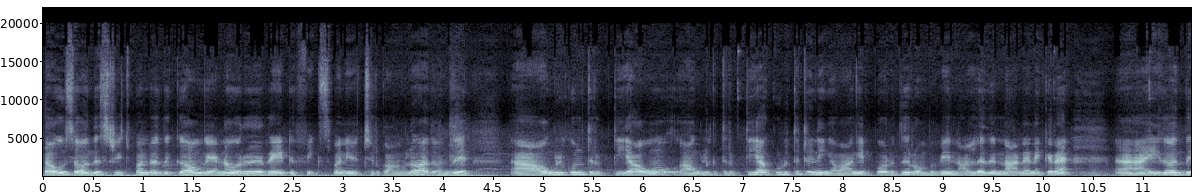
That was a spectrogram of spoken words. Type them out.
ப்ளவுஸை வந்து ஸ்டிச் பண்ணுறதுக்கு அவங்க என்ன ஒரு ரேட்டு ஃபிக்ஸ் பண்ணி வச்சுருக்காங்களோ அது வந்து அவங்களுக்கும் திருப்தியாகவும் அவங்களுக்கு திருப்தியாக கொடுத்துட்டு நீங்கள் வாங்கிட்டு போகிறது ரொம்பவே நல்லதுன்னு நான் நினைக்கிறேன். இது வந்து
